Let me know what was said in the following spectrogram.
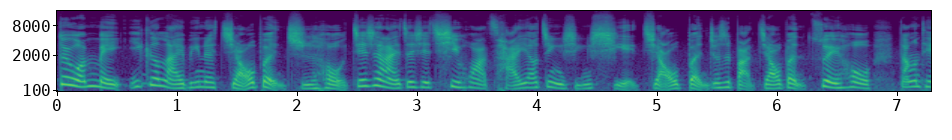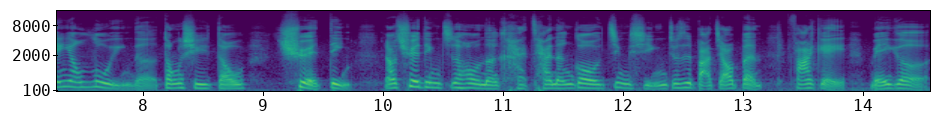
对完每一个来宾的脚本之后，接下来这些企划才要进行写脚本，就是把脚本最后当天要录影的东西都确定，然后确定之后呢，才才能够进行，就是把脚本发给每一个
